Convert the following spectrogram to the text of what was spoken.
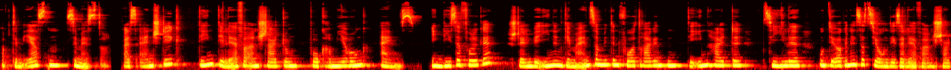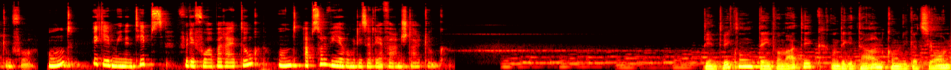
ab dem ersten Semester. Als Einstieg dient die Lehrveranstaltung Programmierung 1. In dieser Folge stellen wir Ihnen gemeinsam mit den Vortragenden die Inhalte, Ziele und die Organisation dieser Lehrveranstaltung vor. Und wir geben Ihnen Tipps für die Vorbereitung und Absolvierung dieser Lehrveranstaltung. Die Entwicklung der Informatik und digitalen Kommunikation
